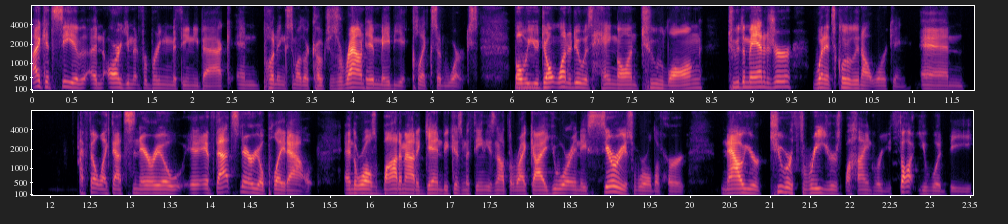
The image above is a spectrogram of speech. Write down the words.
I could see a, an argument for bringing Matheny back and putting some other coaches around him. Maybe it clicks and works. But mm-hmm. what you don't want to do is hang on too long to the manager when it's clearly not working. And I felt like that scenario, if that scenario played out and the Royals bottom out again because Matheny is not the right guy, you are in a serious world of hurt. Now you're two or three years behind where you thought you would be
